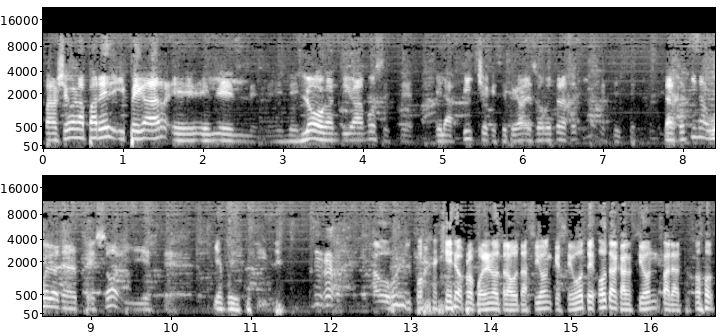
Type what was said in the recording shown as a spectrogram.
para llegar a la pared y pegar eh, el el- el eslogan, digamos, este, el afiche que se pegaba en ese momento en Argentina, que es este, la Argentina vuelve a tener peso y, este, y es muy discutible. Pone- quiero proponer otra votación, que se vote otra canción para todos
